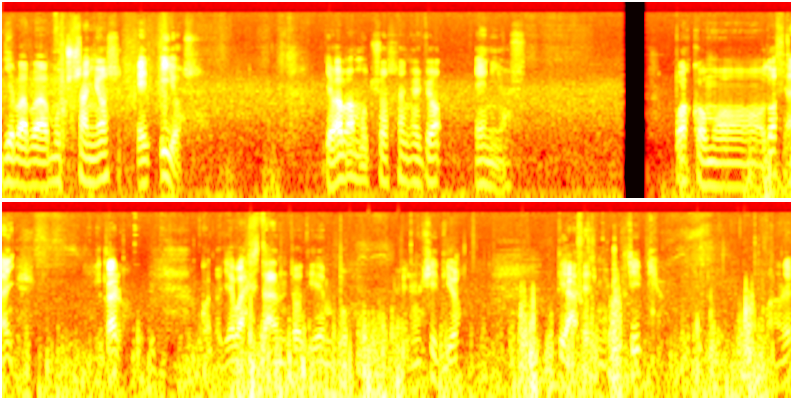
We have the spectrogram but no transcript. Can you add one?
llevaba muchos años en iOS. Llevaba muchos años yo en iOS. Pues como 12 años. Claro, cuando llevas tanto tiempo en un sitio, te haces mucho sitio. ¿Vale?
